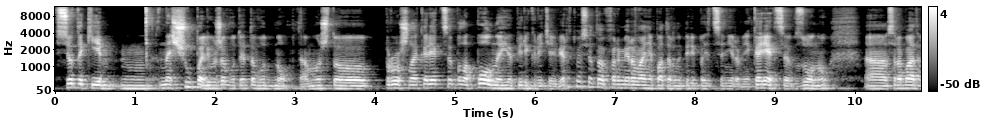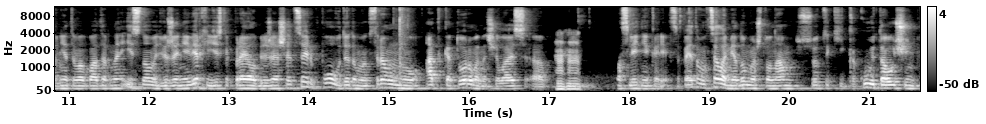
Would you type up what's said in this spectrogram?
все-таки нащупали уже вот это вот дно. Потому что прошлая коррекция была полное ее перекрытие вверх, то есть это формирование паттерна перепозиционирования, коррекция в зону э, срабатывания этого паттерна и снова движение вверх. И здесь, как правило, ближайшая цель по вот этому экстремуму, от которого началась э, -huh последняя коррекция. Поэтому в целом я думаю, что нам все-таки какую-то очень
